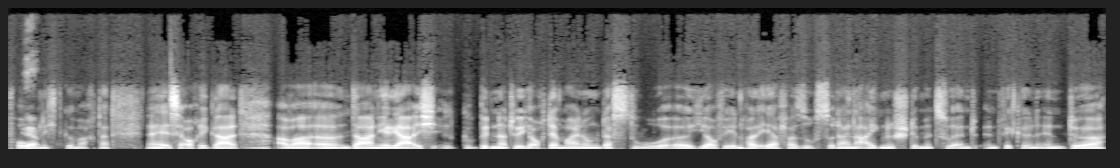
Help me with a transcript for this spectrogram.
Poe ja. nicht gemacht hat? Naja, ist ja auch egal. Aber äh, Daniel, ja, ich bin natürlich auch der Meinung, dass du äh, hier auf jeden Fall eher versuchst, so deine eigene Stimme zu ent entwickeln in Dörr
